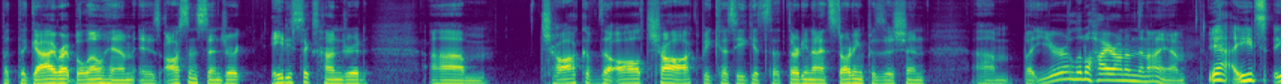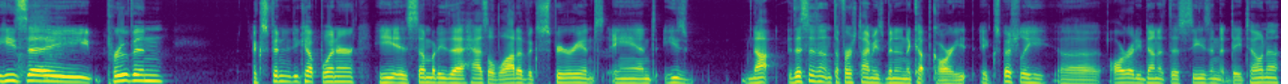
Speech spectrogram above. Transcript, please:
But the guy right below him is Austin Cindric, 8600. Um, chalk of the all chalk because he gets the 39th starting position. Um, but you're a little higher on him than I am. Yeah, he's he's a proven Xfinity Cup winner. He is somebody that has a lot of experience, and he's not. This isn't the first time he's been in a Cup car, he, especially uh, already done it this season at Daytona.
